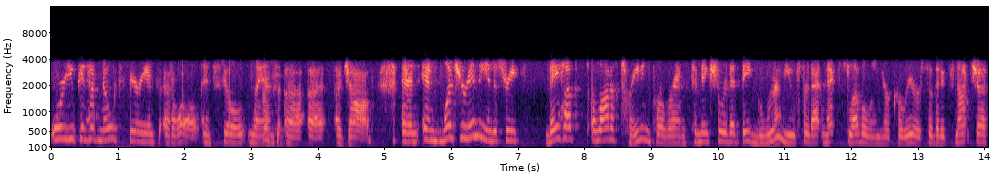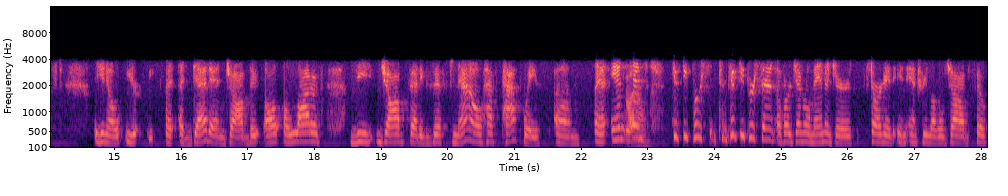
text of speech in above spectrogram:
or you can have no experience at all and still land a, a, a job. And and once you're in the industry, they have a lot of training programs to make sure that they groom you for that next level in your career so that it's not just you know, you're a, a dead end job. They, all, a lot of the jobs that exist now have pathways, um, and wow. and fifty percent fifty percent of our general managers started in entry level jobs. So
